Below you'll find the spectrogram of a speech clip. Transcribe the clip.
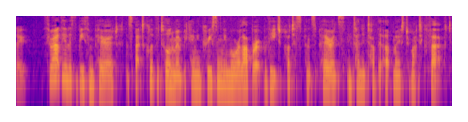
So, throughout the Elizabethan period, the spectacle of the tournament became increasingly more elaborate, with each participant's appearance intended to have the utmost dramatic effect.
